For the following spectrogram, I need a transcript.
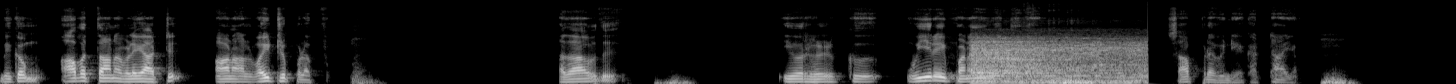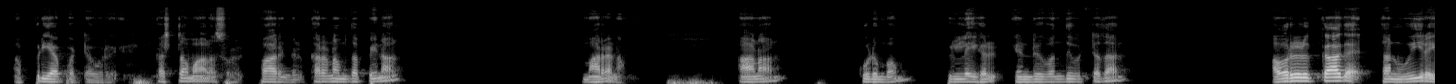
மிகவும் ஆபத்தான விளையாட்டு ஆனால் வயிற்றுப்பிழப்பு. அதாவது இவர்களுக்கு உயிரை பணையம் வைத்து சாப்பிட வேண்டிய கட்டாயம். அப்படியாப்பட்ட ஒரு கஷ்டமான சூழல். பாருங்கள் கரணம் தப்பினால் மரணம். ஆனால் குடும்பம் பிள்ளைகள் என்று வந்துவிட்டதால் அவர்களுக்காக தன் உயிரை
